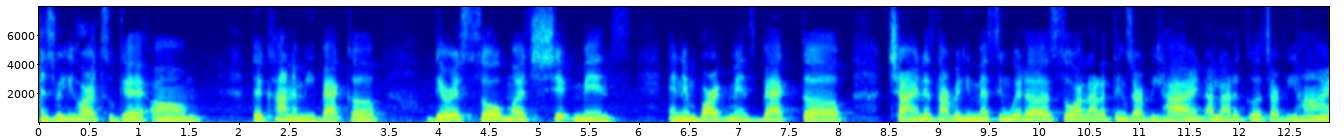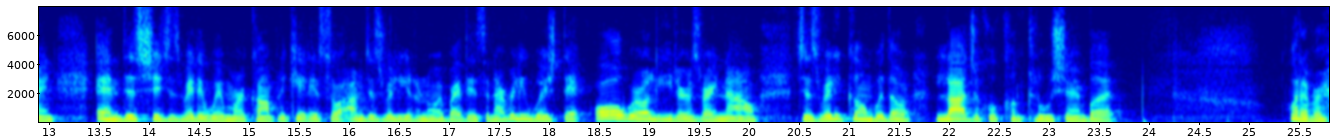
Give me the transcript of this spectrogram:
It's really hard to get um, the economy back up. There is so much shipments and embarkments backed up. China's not really messing with us, so a lot of things are behind, a lot of goods are behind, and this shit just made it way more complicated. So I'm just really annoyed by this, and I really wish that all world leaders right now just really come with a logical conclusion, but whatever.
